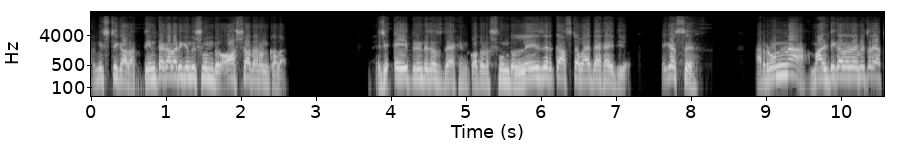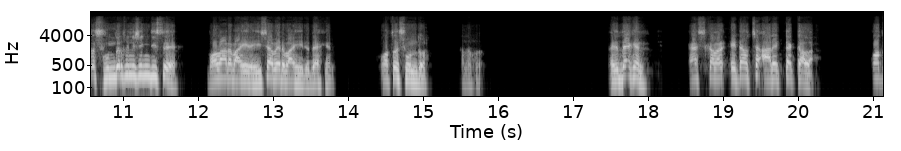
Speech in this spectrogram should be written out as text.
আর মিষ্টি কালার তিনটা কালারই কিন্তু সুন্দর, অসাধারণ কালার এই যে এই প্রিন্টে জাস্ট দেখেন কতটা সুন্দর। লেজের কাজটা ভাই দেখাই দিও। ঠিক আছে? আর রন্না মাল্টি কালারের ভেতরে এত সুন্দর ফিনিশিং দিছে। বলার বাহিরে, হিসাবের বাহিরে, দেখেন। কত সুন্দর এই যে দেখেন অ্যাশ কালার এটা হচ্ছে আরেকটা কালার কত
